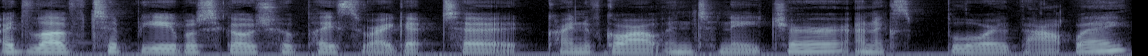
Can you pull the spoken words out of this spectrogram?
I'd love to be able to go to a place where I get to kind of go out into nature and explore that way,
